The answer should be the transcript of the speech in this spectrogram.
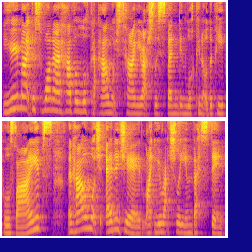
you might just want to have a look at how much time you're actually spending looking at other people's lives and how much energy like you're actually investing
